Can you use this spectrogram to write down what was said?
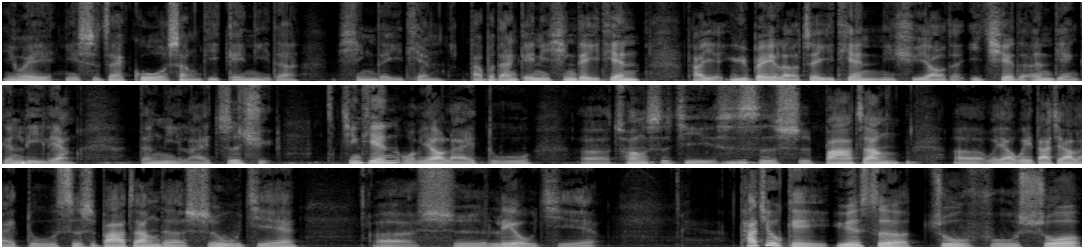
因为你是在过上帝给你的新的一天，他不但给你新的一天，他也预备了这一天你需要的一切的恩典跟力量，等你来支取。今天我们要来读呃创世纪四十八章，呃，我要为大家来读四十八章的十五节，呃十六节，他就给约瑟祝福说：“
